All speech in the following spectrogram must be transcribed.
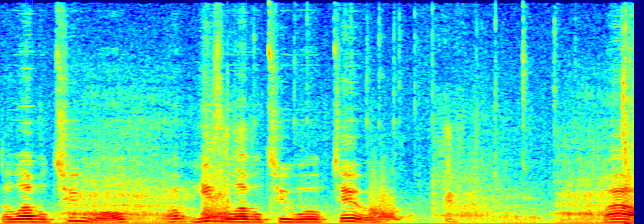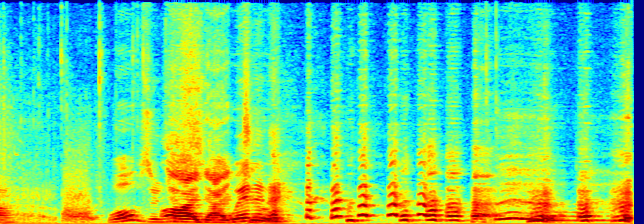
the level two wolf. Oh, he's a level two wolf too. Wow. Wolves are just Oh, I died winning.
